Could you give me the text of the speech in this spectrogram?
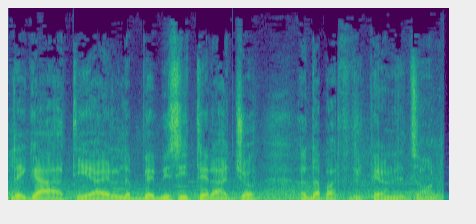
legati al babysitteraggio da parte del piano zona.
